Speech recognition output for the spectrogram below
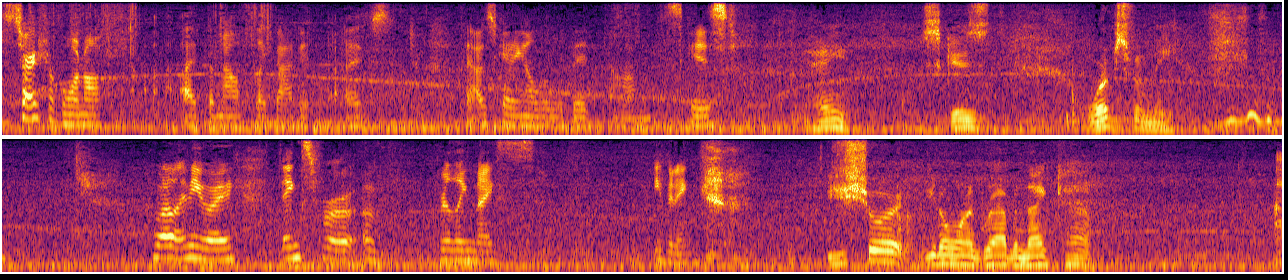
sorry for going off at the mouth like that. It, I, was, I was getting a little bit um, skizzed. Hey, skiz works for me. Well, anyway, thanks for a really nice evening. You sure you don't want to grab a nightcap? Uh,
